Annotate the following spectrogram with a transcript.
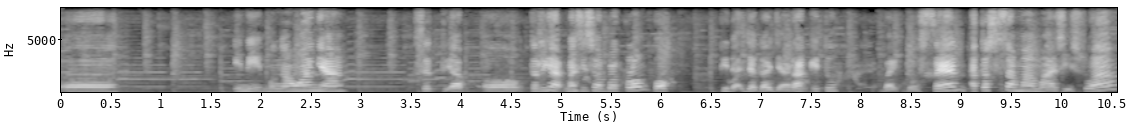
eh, ini mengawalnya. Setiap eh, terlihat mahasiswa berkelompok tidak jaga jarak itu baik dosen atau sesama mahasiswa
